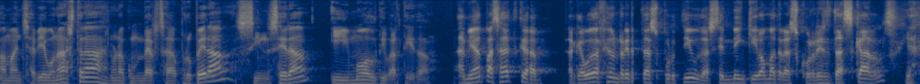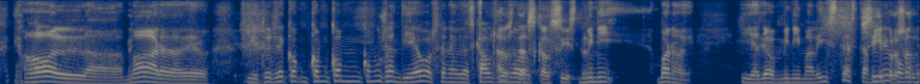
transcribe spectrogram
amb en Xavier Bonastre en una conversa propera, sincera i molt divertida. A mi m'ha passat que acabo de fer un repte esportiu de 120 quilòmetres corrents descalç. Hola, mare de Déu. I tu, com, com, com, com us en dieu, els que aneu descalços? Els descalcistes. Mini, Bueno, i allò, minimalistes també? Sí, però són,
